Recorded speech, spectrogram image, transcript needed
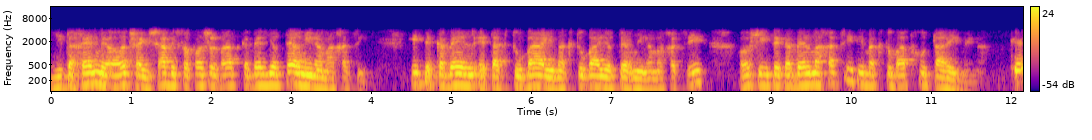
ייתכן מאוד שהאישה בסופו של דבר תקבל יותר מן המחצית. היא תקבל את הכתובה עם הכתובה יותר מן המחצית, או שהיא תקבל מחצית עם הכתובה פחותה ממנה. כן,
